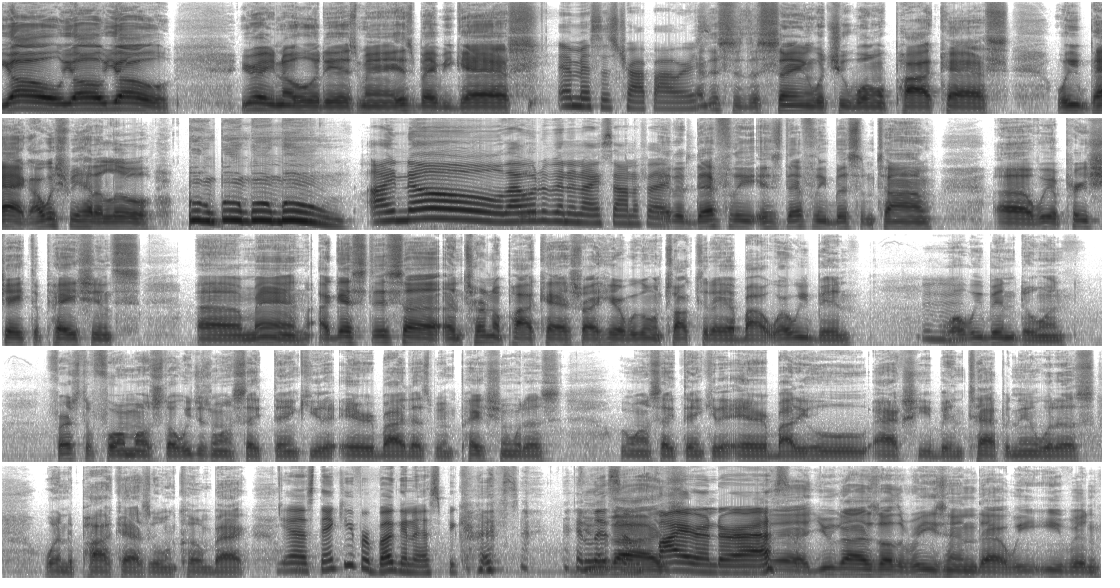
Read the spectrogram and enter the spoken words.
yo, yo, yo. You already know who it is, man. It's Baby Gas. And Mrs. Trap Hours. And this is the Saying What You Won't podcast. We back. I wish we had a little boom, boom, boom, boom. I know. That would have been a nice sound effect. It'll definitely, it's definitely been some time. Uh, we appreciate the patience. Uh, man, I guess this uh, internal podcast right here, we're going to talk today about where we've been, mm-hmm. what we've been doing. First and foremost, though, we just want to say thank you to everybody that's been patient with us we want to say thank you to everybody who actually been tapping in with us when the podcast is going to come back. Yes, thank you for bugging us because it lit some fire under our ass. Yeah, you guys are the reason that we even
